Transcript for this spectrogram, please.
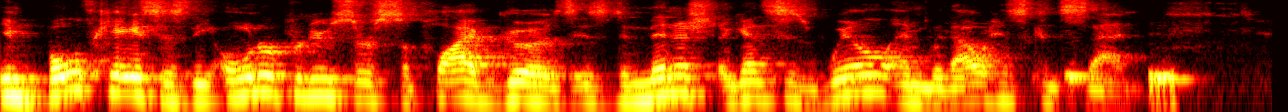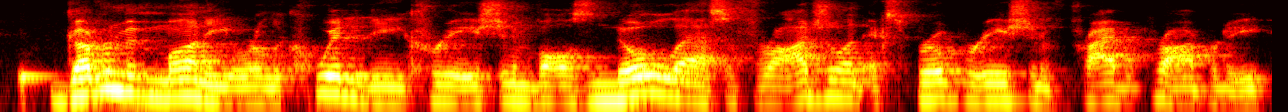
In both cases, the owner producer's supply of goods is diminished against his will and without his consent. Government money or liquidity creation involves no less a fraudulent expropriation of private property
